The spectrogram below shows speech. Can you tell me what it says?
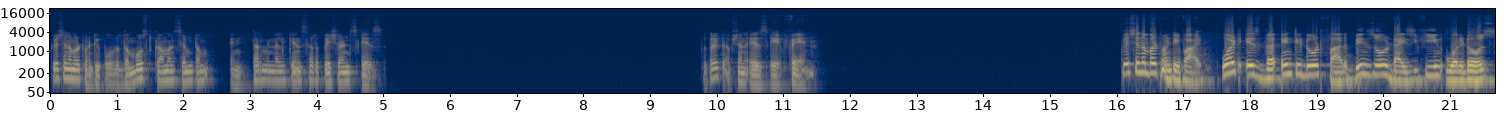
Question number 24. The most common symptom in terminal cancer patients is The correct option is A. Pain. Question number 25. What is the antidote for benzodiazepine overdose?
